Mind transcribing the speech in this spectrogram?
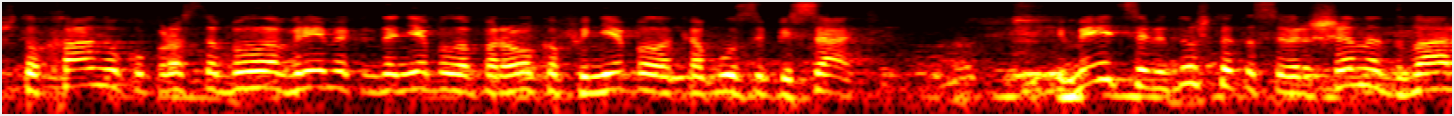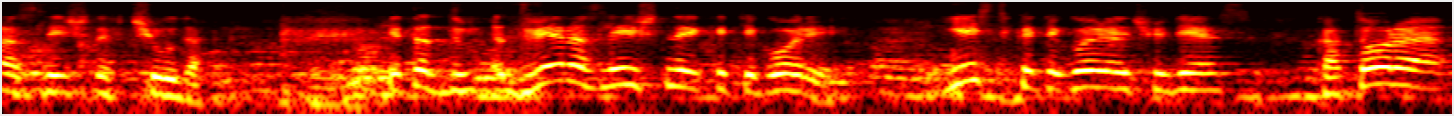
что Хануку просто было время, когда не было пророков и не было кому записать. Имеется в виду, что это совершенно два различных чуда. Это две различные категории. Есть категория чудес, которая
